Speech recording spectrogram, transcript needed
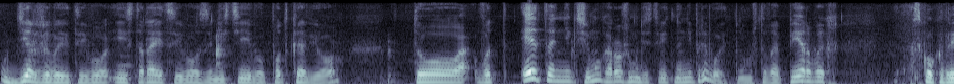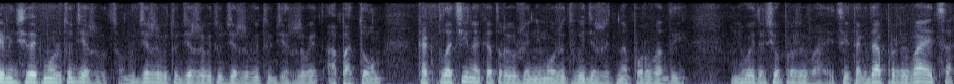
удерживает его и старается его замести его под ковер, то вот это ни к чему хорошему действительно не приводит. Потому что, во-первых, сколько времени человек может удерживаться. Он удерживает, удерживает, удерживает, удерживает, а потом, как плотина, которая уже не может выдержать напор воды, у него это все прорывается. И тогда прорывается,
